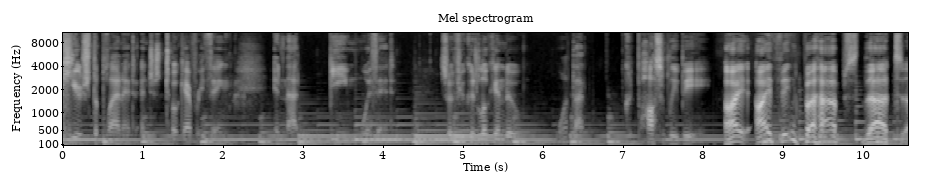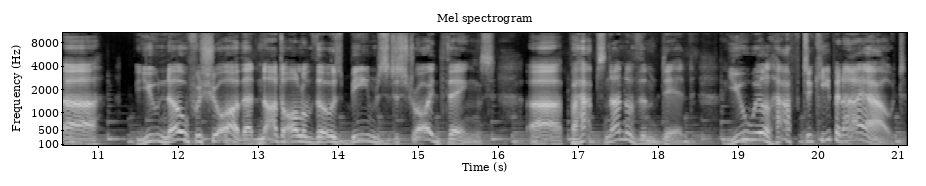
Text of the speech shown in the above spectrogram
pierced the planet and just took everything in that beam with it. So if you could look into what that could possibly be. I I think perhaps that uh, you know for sure that not all of those beams destroyed things. Uh, perhaps none of them did. You will have to keep an eye out.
